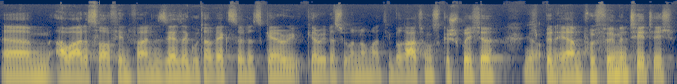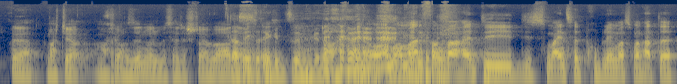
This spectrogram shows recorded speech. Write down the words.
Ähm, aber das war auf jeden Fall ein sehr, sehr guter Wechsel, dass Gary, Gary das übernommen hat, die Beratungsgespräche. Ja. Ich bin eher im Fulfillment tätig. Ja, macht ja, macht ja auch Sinn, weil du bist ja der Steuerberater. Das Richtig. ergibt Sinn, genau. genau. Aber am Anfang war halt die, dieses Mindset-Problem, was man hatte.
